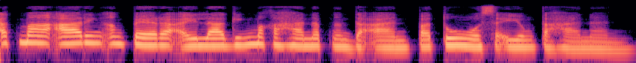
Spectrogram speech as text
At maaaring ang pera ay laging makahanap ng daan patungo sa iyong tahanan.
